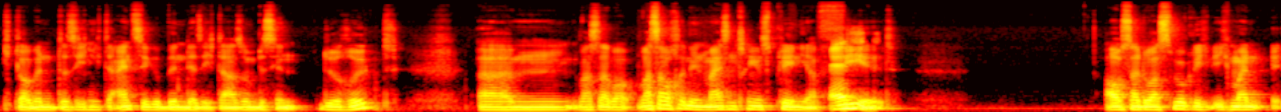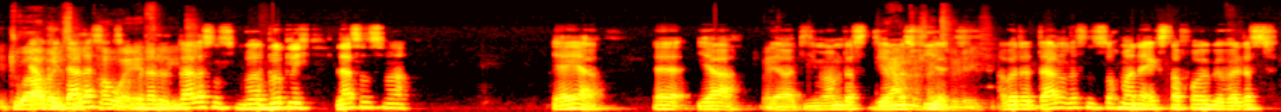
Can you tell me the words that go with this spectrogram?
ich glaube, dass ich nicht der Einzige bin, der sich da so ein bisschen drückt. Ähm, was aber, was auch in den meisten Trainingsplänen ja Echt? fehlt. Außer du hast wirklich, ich meine, du ja, okay, arbeitest da mit Power uns, da, da, lass uns wirklich, lass uns mal, ja, ja, äh, ja, ja, die haben das, die haben das viel. Natürlich. Aber da, da lass uns doch mal eine extra Folge, weil das,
